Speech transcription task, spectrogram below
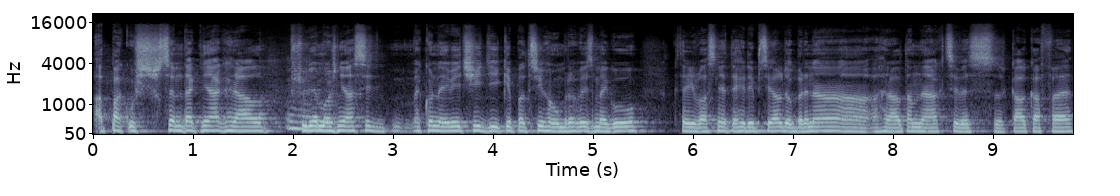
a pak už jsem tak nějak hrál všude mm. možně asi jako největší díky patří Homerovi z Megu, který vlastně tehdy přijel do Brna a, a hrál tam na akci ve Skal Cafe.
